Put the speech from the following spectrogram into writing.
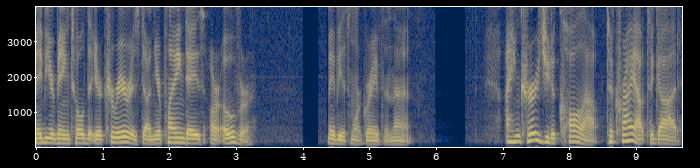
Maybe you're being told that your career is done, your playing days are over. Maybe it's more grave than that. I encourage you to call out, to cry out to God.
